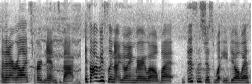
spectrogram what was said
And then I realized Ferdinand's back. It's obviously not going very well, but this is just what you deal with.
